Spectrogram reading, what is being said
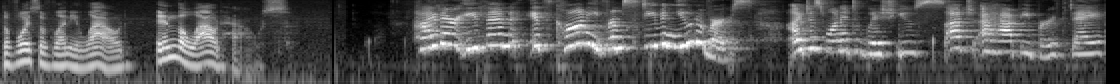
the voice of Leni Loud, in The Loud House. Hi there, Ethan. It's Connie from Steven Universe. I just wanted to wish you such a happy birthday.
